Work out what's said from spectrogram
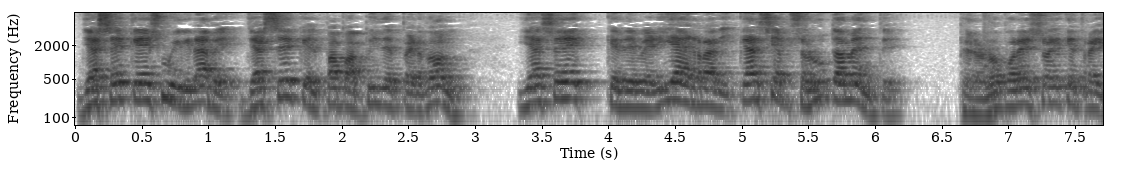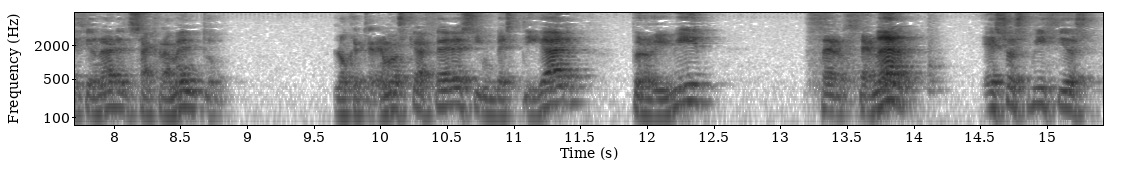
Ya sé que es muy grave, ya sé que el Papa pide perdón, ya sé que debería erradicarse absolutamente, pero no por eso hay que traicionar el sacramento. Lo que tenemos que hacer es investigar, prohibir, cercenar esos vicios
